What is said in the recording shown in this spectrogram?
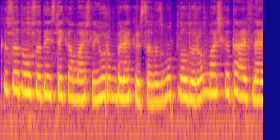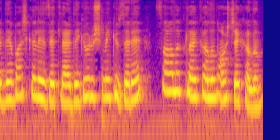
Kısa da olsa destek amaçlı yorum bırakırsanız mutlu olurum. Başka tariflerde, başka lezzetlerde görüşmek üzere. Sağlıkla kalın, hoşça kalın.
